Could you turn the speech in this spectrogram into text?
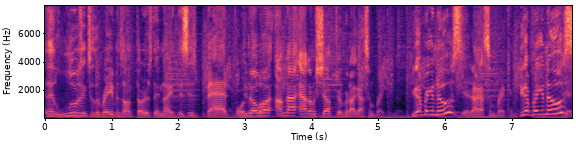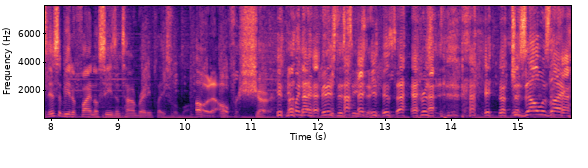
and then losing to the Ravens on Thursday night. This is bad for You know Bucs. what? I'm not Adam Schefter, but I got some breaking news. You got breaking news? Yeah, I got some breaking news. You got breaking news? Yeah, this will be the final season Tom Brady plays football. oh, oh, for sure. He might not finish this season. Chris, Gisele was like,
